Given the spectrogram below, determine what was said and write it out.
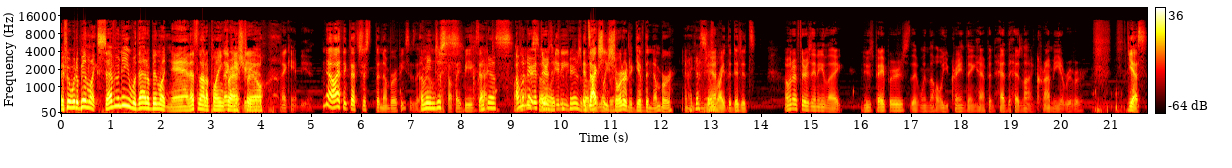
if it would have been like 70, would that have been like, nah, that's not a plane That crash can't be trail? it. That can't be it. No, I think that's just the number of pieces. They I mean, found. just I thought they'd be I exact. guess. I wonder think if so. there's Like, who any- cares about It's that actually number? shorter to give the number and, I guess and so. just write the digits. I wonder if there's any like newspapers that when the whole Ukraine thing happened had the headline Crimea River. Yes.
